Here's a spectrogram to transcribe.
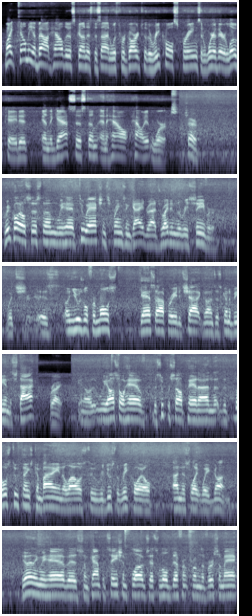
Mike, tell me about how this gun is designed with regard to the recoil springs and where they're located and the gas system and how, how it works. Sure. Recoil system, we have two action springs and guide rods right in the receiver, which is unusual for most gas operated shotguns. It's going to be in the stock. Right. You know, we also have the supercell pad on. The, the, those two things combined allow us to reduce the recoil on this lightweight gun. The other thing we have is some compensation plugs. That's a little different from the Versamax.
